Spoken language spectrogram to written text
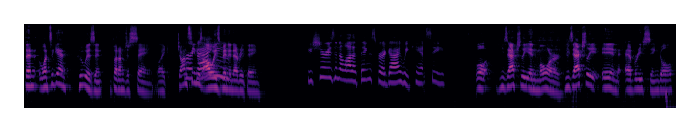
Then, once again, who isn't? But I'm just saying, like, John For a Cena's always who- been in everything. He sure is in a lot of things for a guy we can't see. Well, he's actually in more. He's actually in every single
